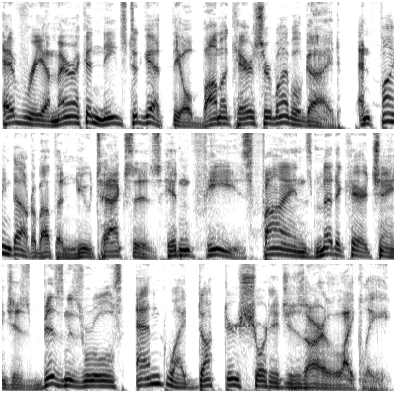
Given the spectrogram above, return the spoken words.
every American needs to get the Obamacare Survival Guide and find out about the new taxes, hidden fees, fines, Medicare changes, business rules, and why doctor shortages are likely.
